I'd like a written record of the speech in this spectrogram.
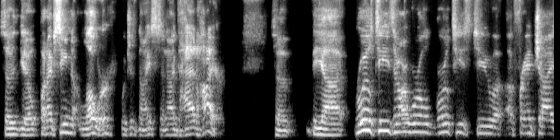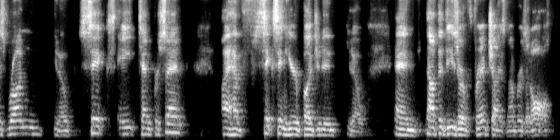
So, you know, but I've seen lower, which is nice, and I've had higher. So the uh, royalties in our world, royalties to a, a franchise run, you know, six, eight, 10%. I have six in here budgeted, you know, and not that these are franchise numbers at all.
